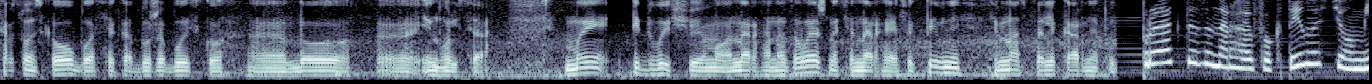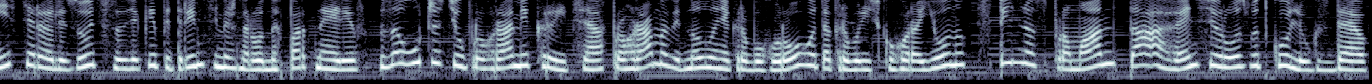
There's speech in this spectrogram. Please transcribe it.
Херсонська область, яка дуже близько до Інгульця. Ми підвищуємо енергонезалежність, енергоефективність. 17-та лікарня тут. Проекти з енергоефективності у місті реалізуються завдяки підтримці міжнародних партнерів за участі у програмі Криця, програма відновлення Кривого Рогу та Криворізького району спільно з Проман та агенцією розвитку Люксдев.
